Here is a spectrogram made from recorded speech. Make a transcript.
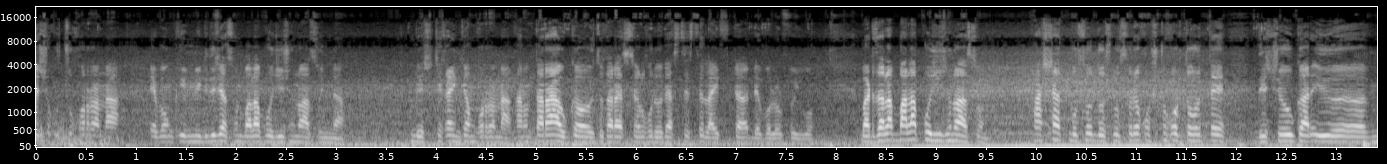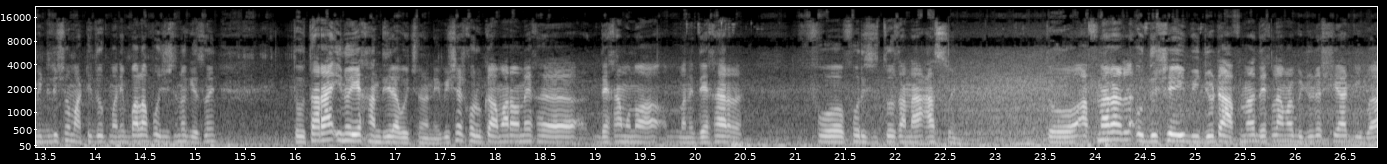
দেশে কিছু করা না এবং কি মিডিল দেশে আসুন বালা পজিশনও আসুন না। বেশ টাকা ইনকাম করা না। কারণ তারা আউকা হয়তো, তারা স্টাইল করে আস্তে আস্তে লাইফটা ডেভেলপ হইব। বাট যারা বালা পজিশনে আসুন পাঁচ, সাত বছর, দশ বছরে কষ্ট করতে করতে দেশে হোক আর মিডিল ইস্টের মাটি হোক মানে বালা পজিশনে গেছে। তো তারা ইনো ইয়ে খান্দিরা বুঝছ না। বিশেষ করুক, আমার অনেক দেখা মনে মানে দেখার পরিচিত জানা আসুন তো আপনারা উদ্দেশ্যে এই ভিডিওটা, আপনারা দেখলে আমার ভিডিওটা শেয়ার দিবা।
